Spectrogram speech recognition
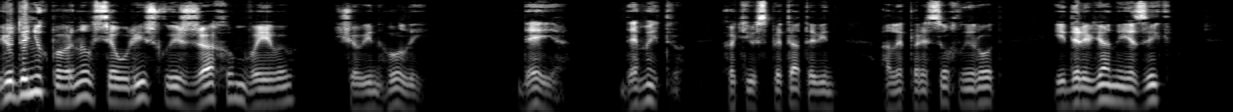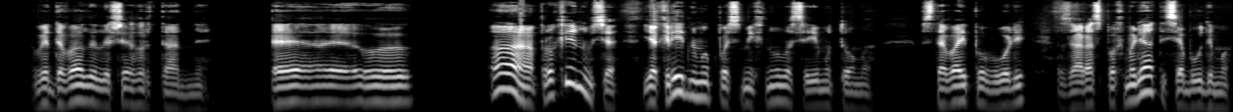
Люденюк повернувся у ліжку і з жахом виявив, що він голий. Де я? Де Митро? хотів спитати він, але пересохлий рот і дерев'яний язик видавали лише гортанне. Е. о А, прокинувся, як рідному посміхнулася йому Тома. Вставай поволі, зараз похмелятися будемо.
